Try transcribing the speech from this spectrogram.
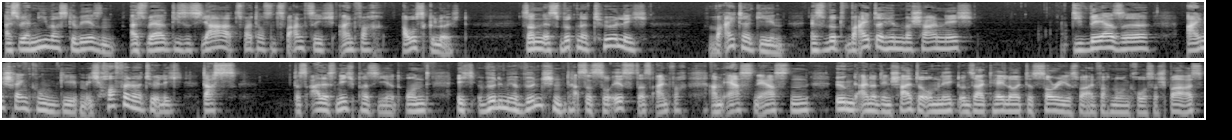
als wäre nie was gewesen, als wäre dieses Jahr 2020 einfach ausgelöscht. Sondern es wird natürlich weitergehen. Es wird weiterhin wahrscheinlich diverse Einschränkungen geben. Ich hoffe natürlich, dass das alles nicht passiert. Und ich würde mir wünschen, dass es so ist, dass einfach am 1.1. irgendeiner den Schalter umlegt und sagt, hey Leute, sorry, es war einfach nur ein großer Spaß,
